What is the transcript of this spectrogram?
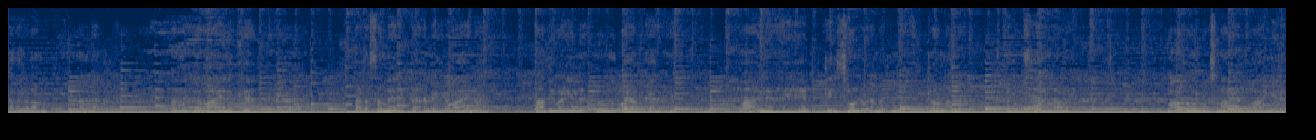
കഥകളാണ്. നല്ല നമുക്ക് വായനയ്ക്ക് തടസ്സം നേരിട്ട അല്ലെങ്കിൽ വായന പാതി വഴിയിൽ നിന്നുപോയ ആൾക്കാർക്ക് വായനയെ തിരിച്ചു കൊണ്ടുവരാൻ പറ്റുന്ന ഏറ്റവും നല്ല രണ്ട് പുസ്തകങ്ങളാണ്. മാതൃഭൂമി ബുക്സ് എന്നാണ് ഞാൻ വാങ്ങിയത്.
